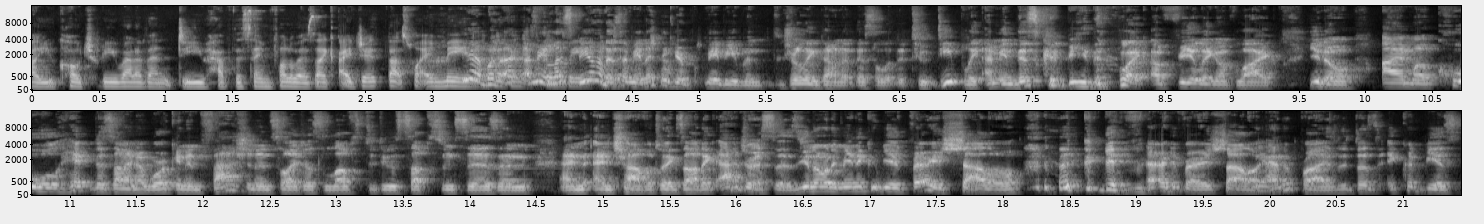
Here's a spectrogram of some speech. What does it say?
Are you culturally relevant? Do you have the same followers? Like I just that's what I mean. Yeah, but think I, I mean, let's be a honest. I mean, I think you're maybe even drilling down at this a little too deeply. I mean, this could be the, like a feeling of like, you know, I'm a cool hip designer working in fashion, and so I just loves to do substances and and and travel to exotic addresses. You know what I mean? It could be a very shallow. it could be a very very shallow Yeah. enterprise. It does. It could be as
